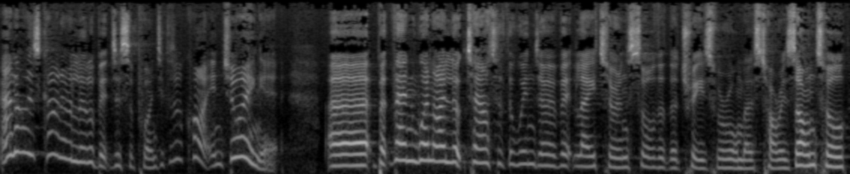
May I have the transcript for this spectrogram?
and I was kind of a little bit disappointed because I was quite enjoying it. Uh, but then when I looked out of the window a bit later and saw that the trees were almost horizontal,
